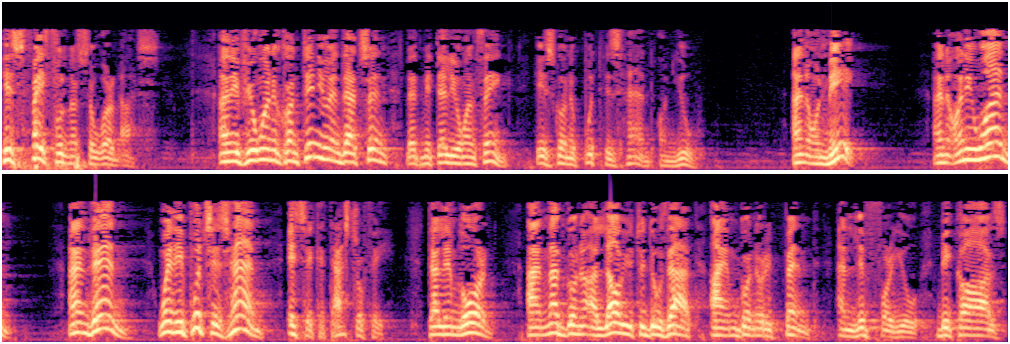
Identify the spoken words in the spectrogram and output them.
his faithfulness toward us. And if you want to continue in that sin, let me tell you one thing. He's going to put his hand on you. And on me. And on anyone. And then, when he puts his hand, it's a catastrophe. Tell him, Lord, I'm not going to allow you to do that. I am going to repent and live for you because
